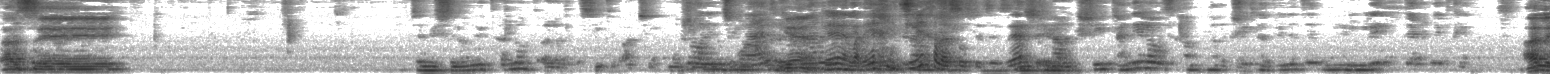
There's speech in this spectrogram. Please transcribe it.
אז אה, זה ניסיון להתעלות על הסיטואציה, כמו לא, מבינה את זה. כן. מבחינה כן, אבל איך היא מבחינה הצליחה רגשית. לעשות את זה? זה השאלה. מבחינה רגשית, אני לא מצליחה מבחינה רגשית להבין את זה, מילולית, טכנית, כן. א',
